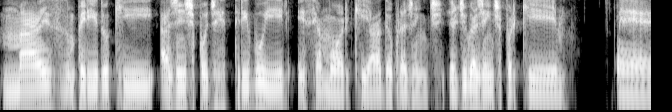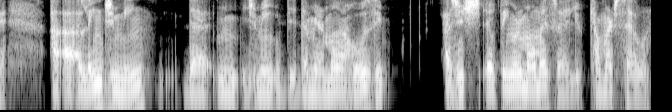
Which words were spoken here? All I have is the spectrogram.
mas um período que a gente pôde retribuir esse amor que ela deu pra gente. Eu digo a gente porque é, a, além de mim, da, de mim, da minha irmã, a Rose, a gente, eu tenho um irmão mais velho, que é o Marcelo.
